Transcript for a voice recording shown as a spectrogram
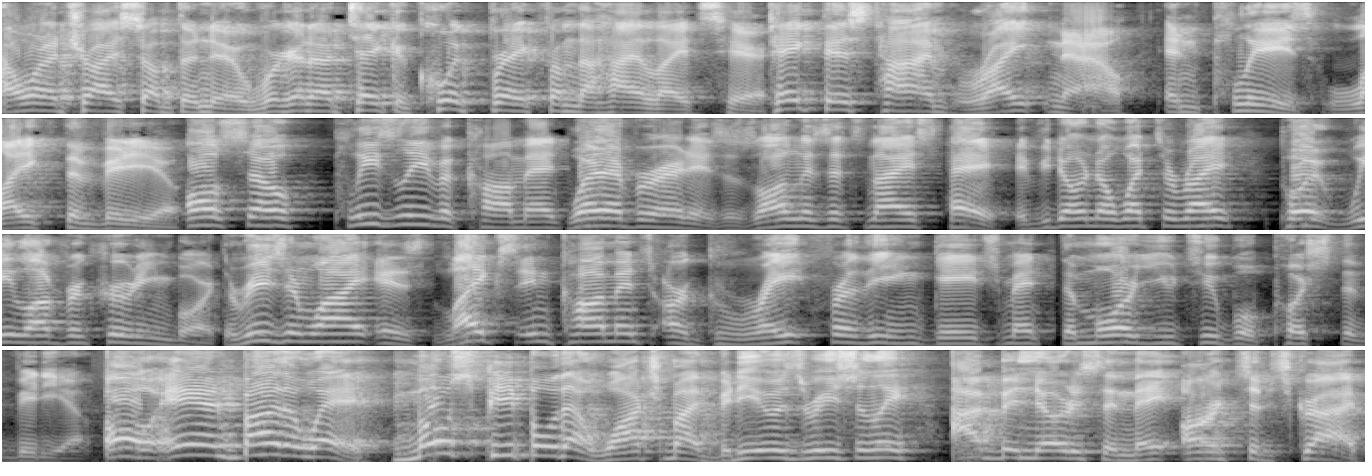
I want to try something new. We're to take a quick break from the highlights here. Take this time right now and please like the video. Also, please leave a comment, whatever it is, as long as it's nice. Hey, if you don't know what to write, put We Love Recruiting Board. The reason why is likes and comments are great for the engagement. The more YouTube will push the video. Oh, and by the way, most people that watch my videos recently, I've been noticing they aren't subscribed.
